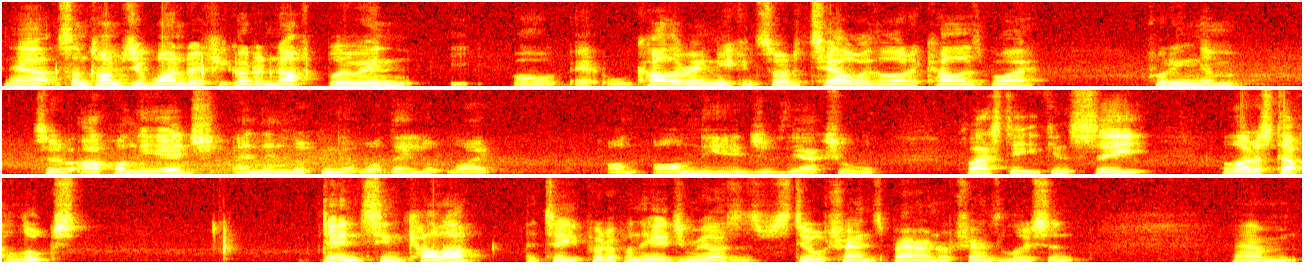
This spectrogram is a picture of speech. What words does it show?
Now, sometimes you wonder if you've got enough blue in or eh, colour in. You can sort of tell with a lot of colours by putting them sort of up on the edge and then looking at what they look like on, on the edge of the actual plastic. You can see a lot of stuff looks dense in colour until you put it up on the edge and realise it's still transparent or translucent. Um,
